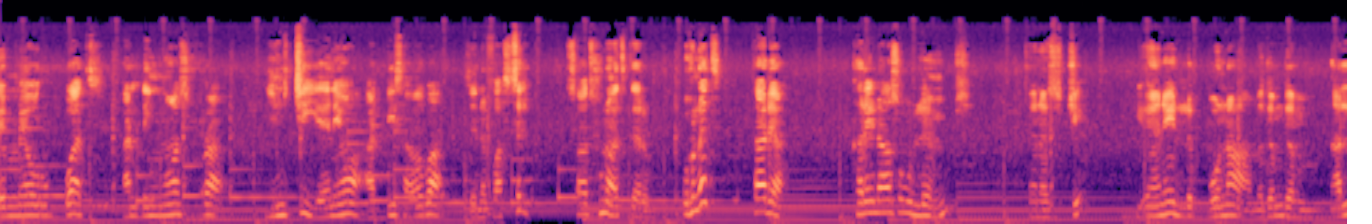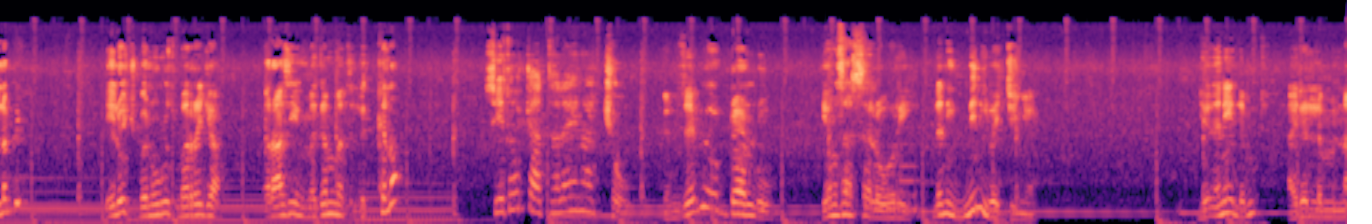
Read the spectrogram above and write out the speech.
የሚያወሩባት አንደኛዋ ስፍራ ይህቺ የእኔዋ አዲስ አበባ ዘነፋስ ስልክ ሳትሆን አትቀርም። እውነት ታዲያ ከሌላ ሰው ልምድ ተነስቼ የእኔን ልቦና መገምገም አለብኝ? ሌሎች በኖሩት መረጃ ራሴ መገመት ልክ ነው? ሴቶች አታላይ ናቸው፣ ገንዘብ ይወዳሉ፣ የመሳሰለ ወሬ ለእኔ ምን ይበጀኛል? የእኔ ልምድ አይደለምና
